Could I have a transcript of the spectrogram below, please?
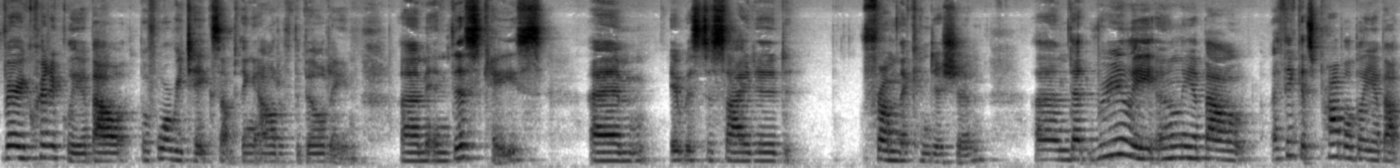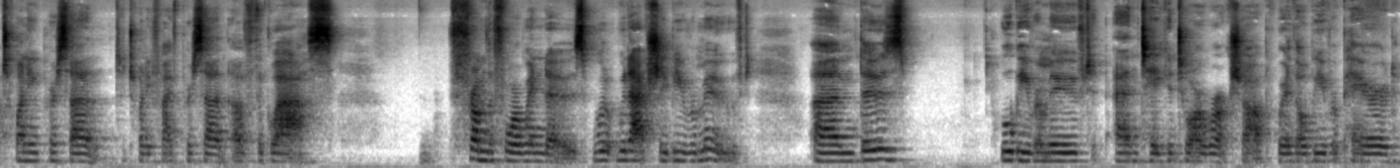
very critically about before we take something out of the building. Um, in this case, um, it was decided from the condition um, that really only about, I think it's probably about 20% to 25% of the glass from the four windows would, would actually be removed. Um, those will be removed and taken to our workshop where they'll be repaired,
